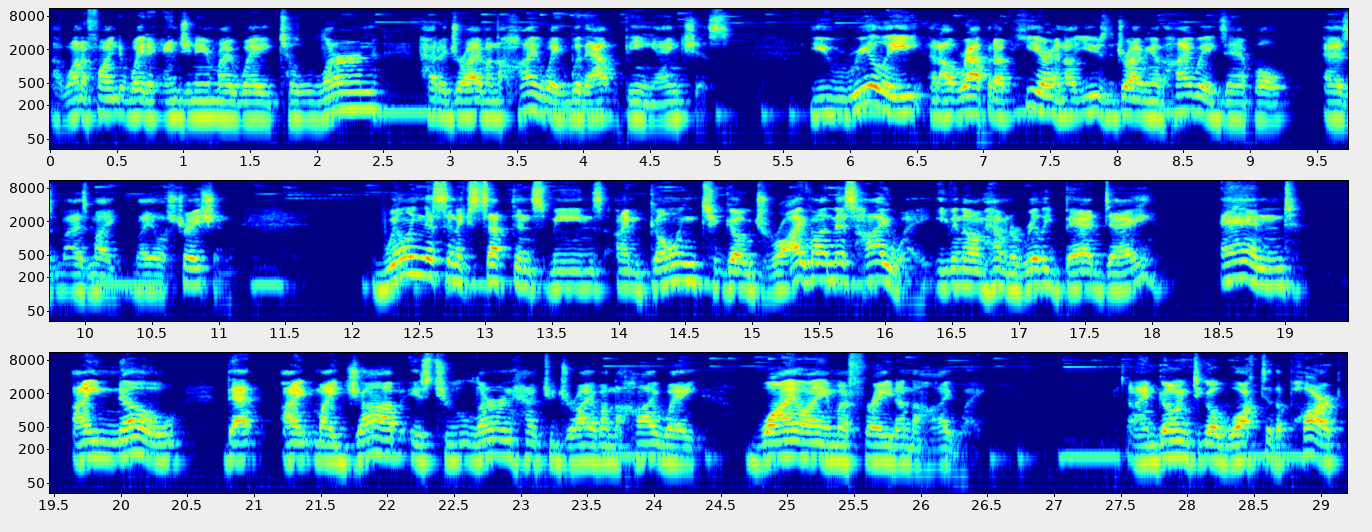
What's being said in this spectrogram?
I want to find a way to engineer my way to learn how to drive on the highway without being anxious. You really, and I'll wrap it up here, and I'll use the driving on the highway example as, as my, my illustration. Willingness and acceptance means I'm going to go drive on this highway, even though I'm having a really bad day, and I know that I my job is to learn how to drive on the highway while I am afraid on the highway. I'm going to go walk to the park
